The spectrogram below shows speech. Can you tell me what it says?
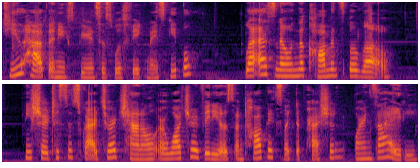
Do you have any experiences with fake nice people? Let us know in the comments below. Be sure to subscribe to our channel or watch our videos on topics like depression or anxiety.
